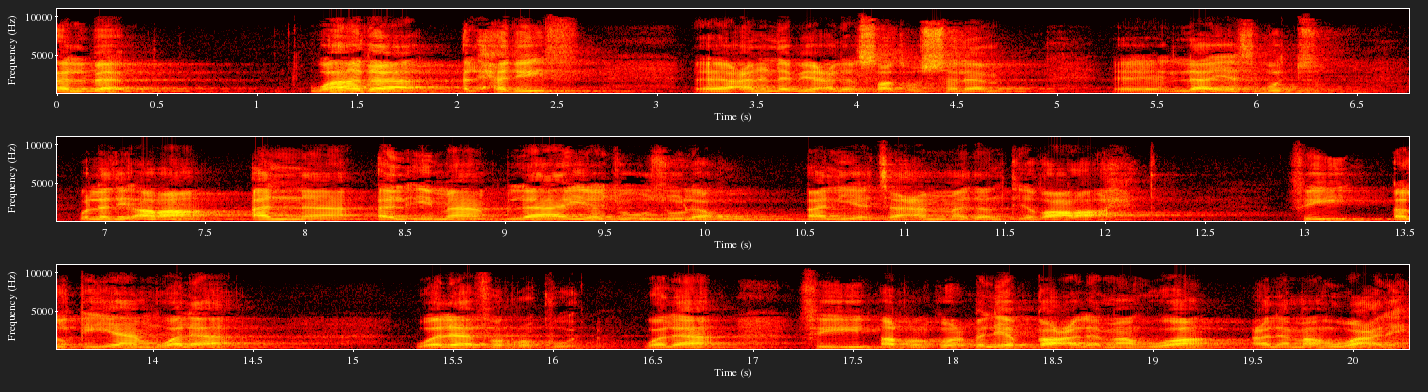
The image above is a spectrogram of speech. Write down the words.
الباب. وهذا الحديث آه، عن النبي عليه الصلاة والسلام آه، لا يثبت. والذي أرى أن الإمام لا يجوز له أن يتعمد انتظار أحد في القيام ولا ولا في الركوع ولا في الركوع بل يبقى على ما هو على ما هو عليه.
